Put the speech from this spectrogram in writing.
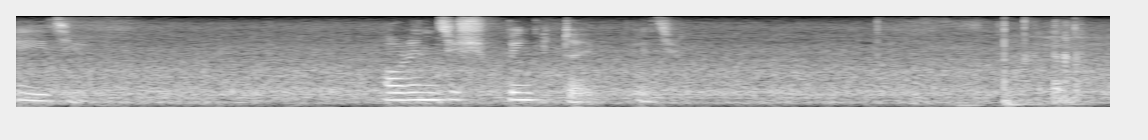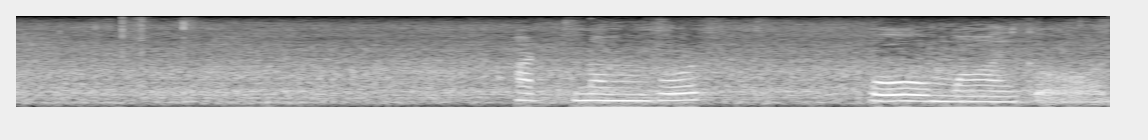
এই যে অরেঞ্জিশ পিঙ্ক টাইপ এই যে। আট number oh my god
